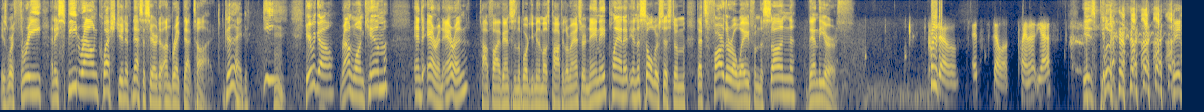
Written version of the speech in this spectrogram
is worth three, and a speed round question if necessary to unbreak that tie. Good. Yee. Hmm. Here we go. Round one Kim and Aaron. Aaron, top five answers on the board. Give me the most popular answer. Name a planet in the solar system that's farther away from the sun than the Earth. Pluto. It's still a planet, yes. Is Pluto did,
